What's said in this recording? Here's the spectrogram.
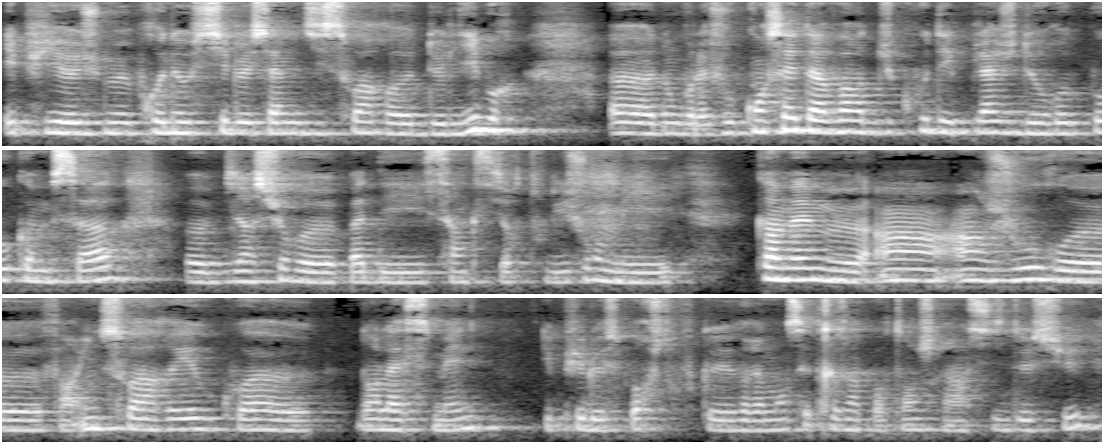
Et puis je me prenais aussi le samedi soir de libre. donc voilà, je vous conseille d'avoir du coup des plages de repos comme ça. bien sûr, pas des 5-6 heures tous les jours, mais quand même un, un jour, enfin une soirée ou quoi dans la semaine. Et puis le sport, je trouve que vraiment c'est très important, je réinsiste dessus.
